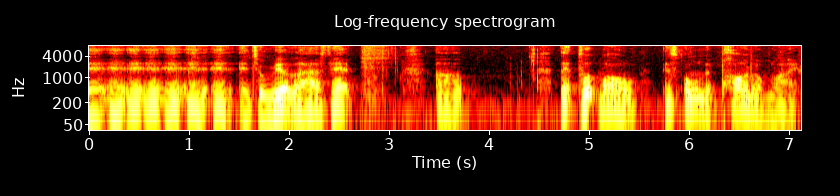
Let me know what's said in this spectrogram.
and, and, and, and, to realize that uh, that football is only part of life.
